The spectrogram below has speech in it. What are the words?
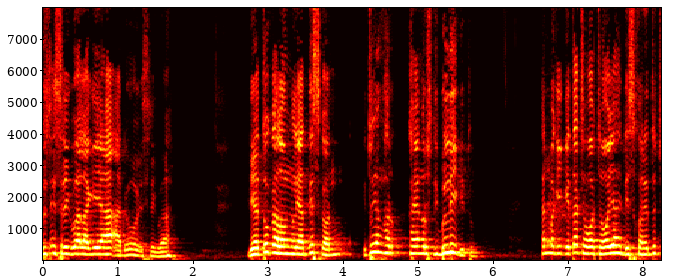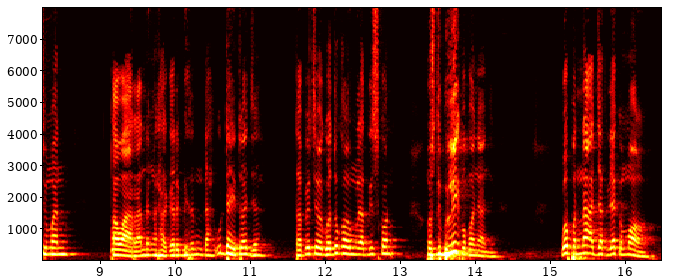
Terus istri gua lagi ya, aduh istri gua. Dia tuh kalau ngelihat diskon, itu yang harus kayak harus dibeli gitu. Kan bagi kita cowok-cowok ya diskon itu cuman tawaran dengan harga lebih rendah. Udah itu aja. Tapi cewek gua tuh kalau ngelihat diskon harus dibeli pokoknya anjing. Gua pernah ajak dia ke mall.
